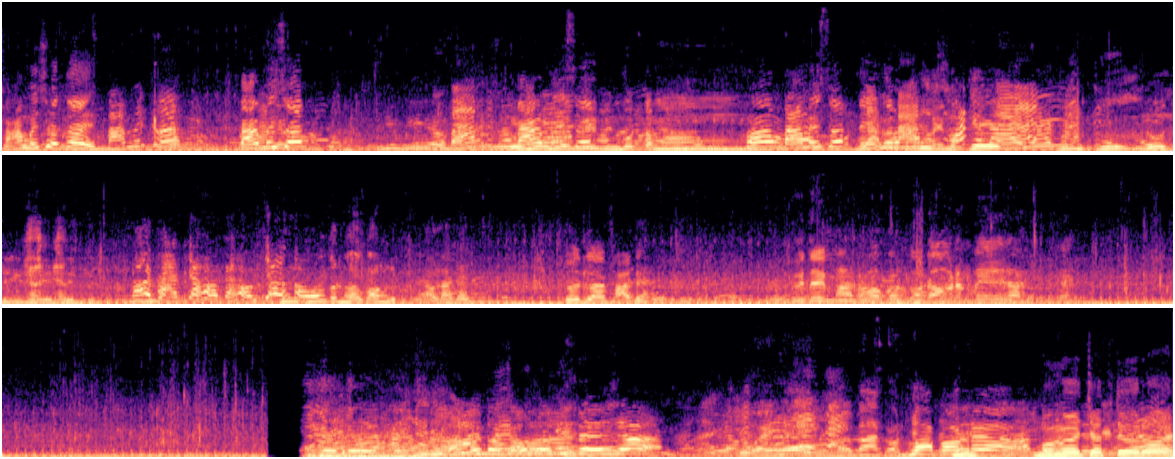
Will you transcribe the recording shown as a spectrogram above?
30 suất thôi 30 suất. 30 suất 30 30 suất. Không, 30 suất. Để có 30 suất này Nói phạt cho họ không cho tôi con hồi con. Ở lại đấy. Tôi lại phải đi. Người ta phạt họ con có đâu đang về thôi. Ai mà sống rồi đi về nhá? Ba con mọi người trật tự thôi.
